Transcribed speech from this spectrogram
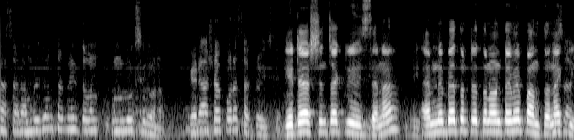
না স্যার আমরা যখন চাকরি তখন কোনো লোক ছিল না। গেটে আসার পরে চাকরি হয়েছে গেটে আসছেন চাকরি হয়েছে না? এমনি বেতন টেতন অন টাইমে পান তো নাকি?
